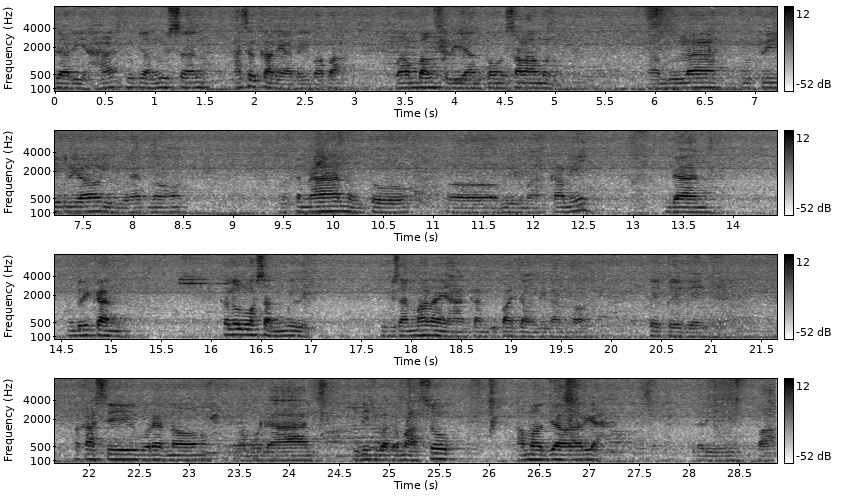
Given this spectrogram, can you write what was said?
dari hasil lukisan hasil karya dari Bapak Bambang Srianto Salamun. Alhamdulillah putri beliau Ibu Retno berkenan untuk menerima kami dan memberikan keleluasan memilih lukisan mana yang akan dipajang di kantor PPBNI. Terima kasih Bu Retno, mudah-mudahan ini juga termasuk amal jariah dari Pak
